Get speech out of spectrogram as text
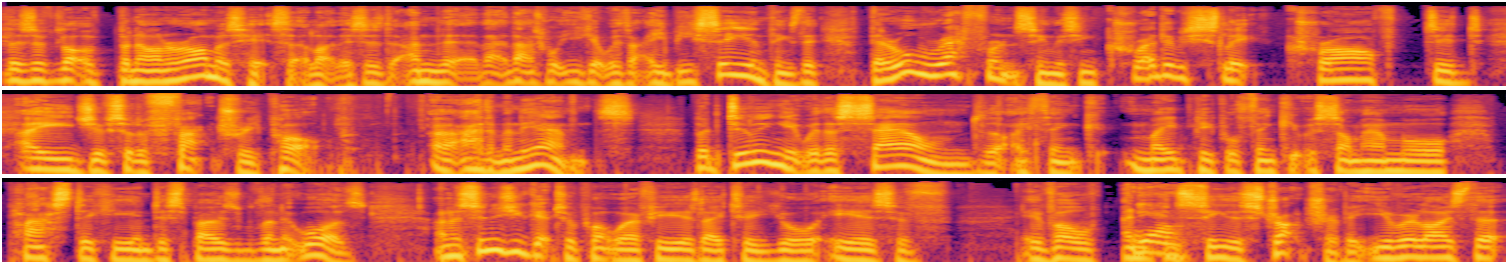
There's a lot of Bananarama's hits that are like this, and that's what you get with ABC and things. They're all referencing this incredibly slick, crafted age of sort of factory pop, uh, Adam and the Ants, but doing it with a sound that I think made people think it was somehow more plasticky and disposable than it was. And as soon as you get to a point where a few years later your ears have evolved and you can see the structure of it, you realise that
